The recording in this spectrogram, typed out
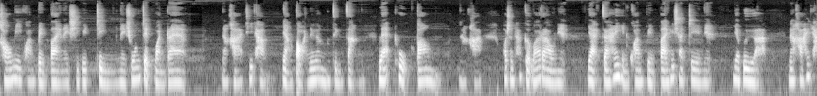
เขามีความเปลี่ยนแปลงในชีวิตจริงในช่วง 7 วันแรกนะคะ ที่ทำอย่างต่อเนื่องจริงจังและถูกต้องนะคะ เพราะฉะนั้นถ้าเกิดว่าเราเนี่ยอยากจะให้เห็นความเปลี่ยนแปลงที่ชัดเจนเนี่ยอย่าเบื่อนะคะให้ท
